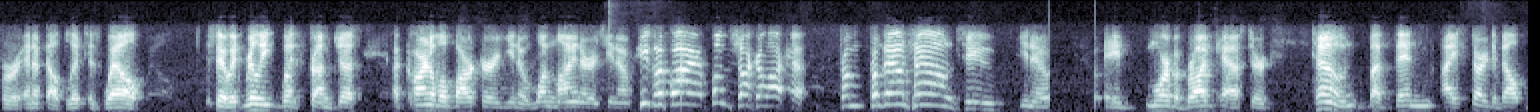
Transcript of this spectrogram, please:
for NFL Blitz as well. So it really went from just a carnival barker, you know, one-liners, you know, he's on fire, boom shakalaka, from from downtown to you know a more of a broadcaster tone, but then I started to develop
